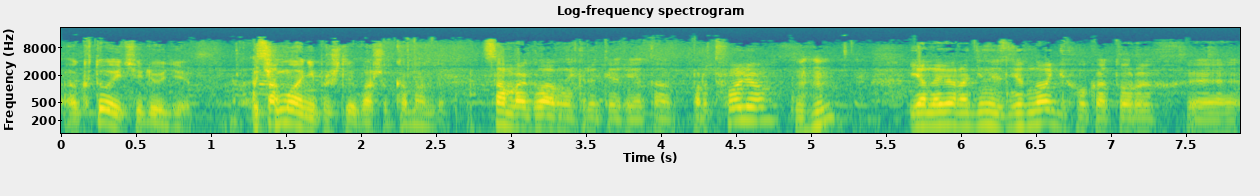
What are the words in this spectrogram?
А Кто эти люди? Почему они пришли в вашу команду? Самый главный критерий это портфолио. Мгм. Я, наверное, один из немногих, у которых, э,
